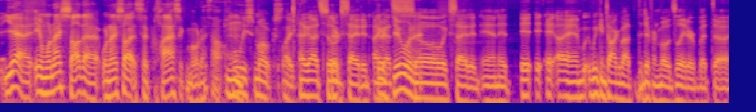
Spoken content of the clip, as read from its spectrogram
Yeah, and when I saw that, when I saw it said classic mode, I thought, holy smokes! Like, Mm. I got so excited. I got doing it. so excited, and it, it, it, it- and we can talk about the different modes later, but uh,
